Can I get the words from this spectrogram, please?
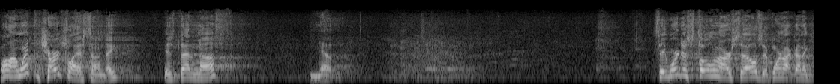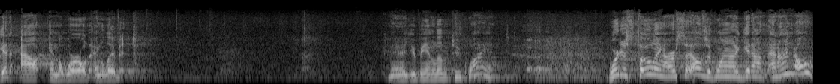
Well, I went to church last Sunday. Isn't that enough? No. See, we're just fooling ourselves if we're not going to get out in the world and live it. Yeah, you're being a little too quiet. We're just fooling ourselves if we're not going to get out. And I know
